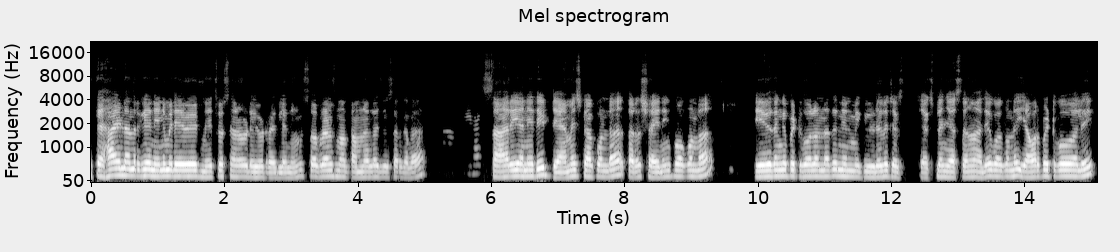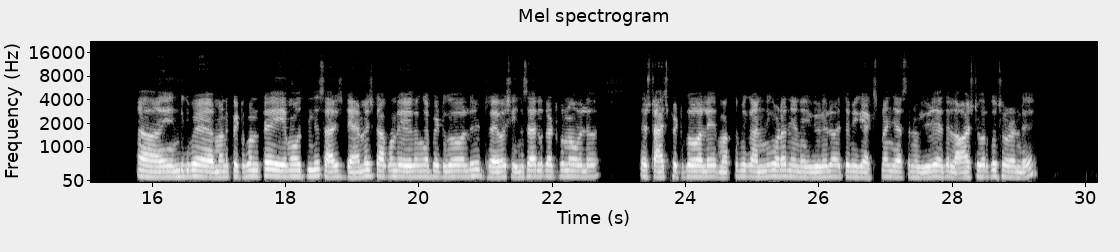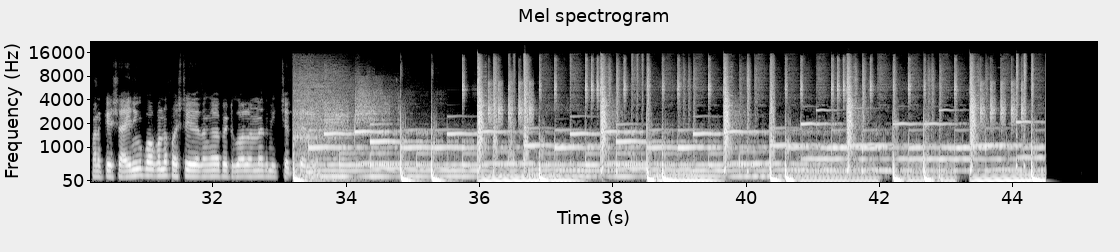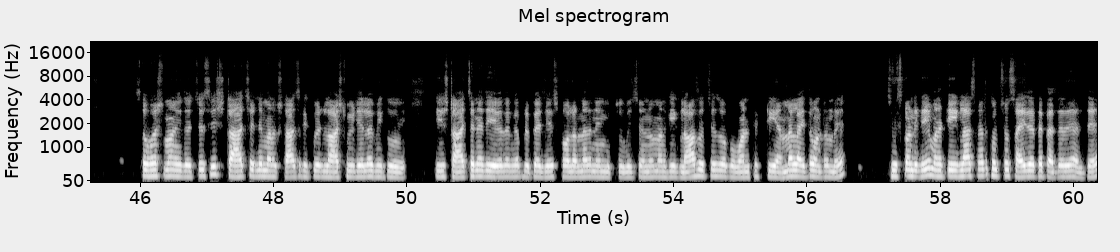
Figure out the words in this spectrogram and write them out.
Okay hi అండి అందరికీ. నేను మీ డేవిడ్ మీరు చూస్తున్నారు డేవిడ్ రైట్లైన్ సో ఫ్రెండ్స్ మన తమిళలో చూసారు కదా? సారీ అనేది డ్యామేజ్ కాకుండా తర్వాత షైనింగ్ పోకుండా ఏ విధంగా పెట్టుకోవాలన్నది నేను మీకు వీడియోలో ఎక్స్ప్లెయిన్ చేస్తాను. అదే కాకుండా ఎవరు పెట్టుకోవాలి ఆ, ఎందుకు మనకు పెట్టుకుంటే ఏమవుతుంది? సారీస్ డ్యామేజ్ కాకుండా ఏ విధంగా పెట్టుకోవాలి? డ్రైవర్స్ ఎన్నిసార్లు కట్టుకున్న వాళ్ళు స్టాచ్ పెట్టుకోవాలి? మొత్తం మీకు అన్ని కూడా నేను ఈ వీడియోలో అయితే మీకు ఎక్స్ప్లెయిన్ చేస్తాను. వీడియో అయితే లాస్ట్ వరకు చూడండి. మనకి షైనింగ్ పోకుండా ఫస్ట్ ఏ విధంగా పెట్టుకోవాలన్నది మీకు చెప్తాను. సో ఫస్ట్ మనం ఇది వచ్చేసి స్టార్చ్ అండి. మనకు స్టార్చ్ లిక్విడ్ లాస్ట్ వీడియోలో మీకు ఈ స్టార్చ్ అనేది ఏ విధంగా ప్రిపేర్ చేసుకోవాలన్నది నేను మీకు చూపించాను. మనకి గ్లాస్ వచ్చేసి ఒక వన్ ఫిఫ్టీ ఎంఎల్ అయితే ఉంటుంది. చూసుకోండి ఇది మన టీ గ్లాస్ మీద కొంచెం సైజ్ అయితే పెద్దది అంతే.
